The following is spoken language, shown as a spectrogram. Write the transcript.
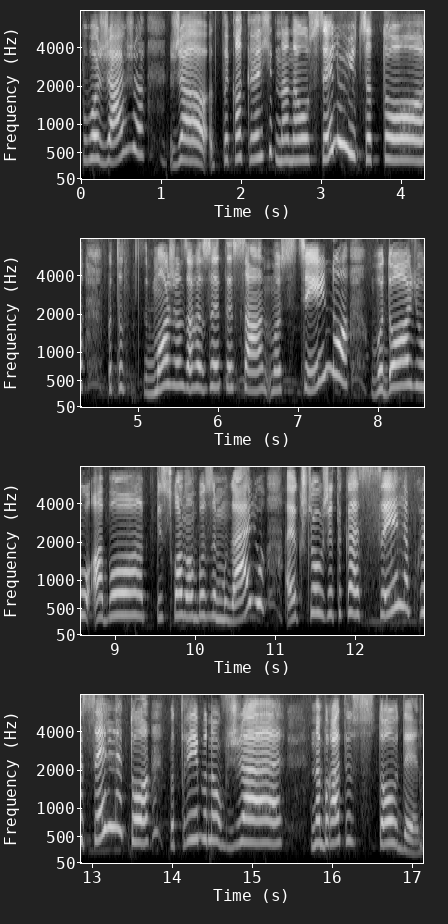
пожежа така крихітна не усилюється, то можна загасити самостійно водою або піском, або землею. А якщо вже таке сильне, присильне, то потрібно вже набрати 101.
